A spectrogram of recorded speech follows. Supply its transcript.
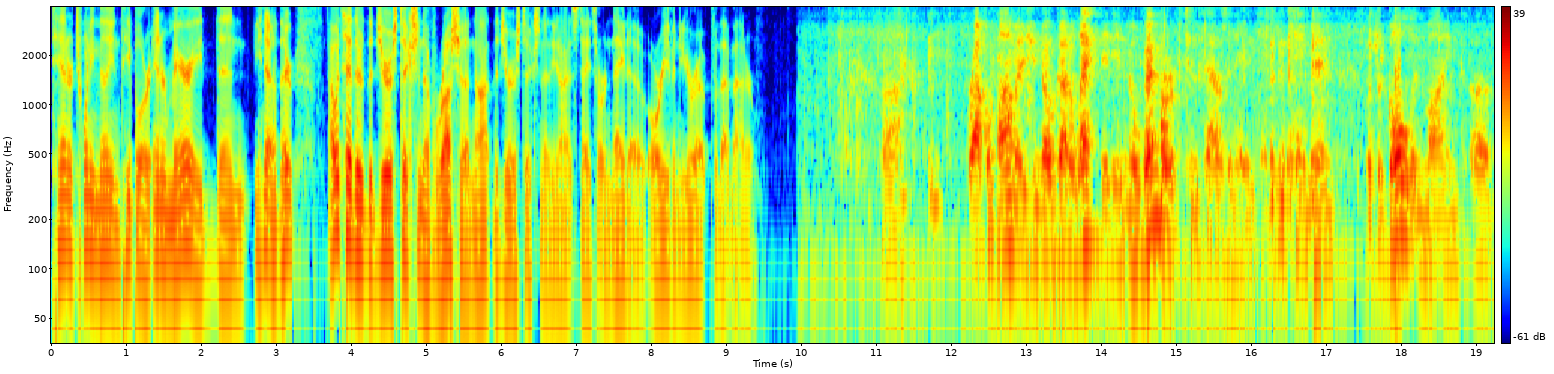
10 or 20 million people are intermarried, then, you know, they're, I would say they're the jurisdiction of Russia, not the jurisdiction of the United States or NATO or even Europe for that matter. Uh, Barack Obama, as you know, got elected in November of 2008, and he came in with the goal in mind of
